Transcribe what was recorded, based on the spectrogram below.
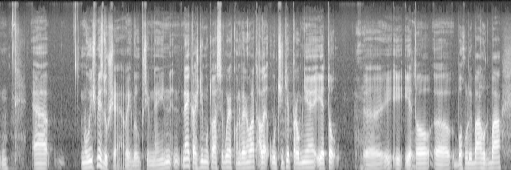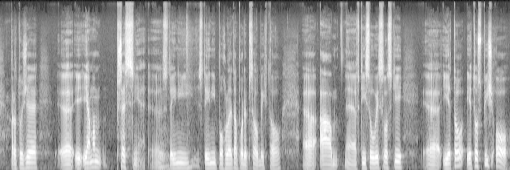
Hmm. Uh mluvíš mi z duše, abych byl upřímný. Ne každému to asi bude konvenovat, ale určitě pro mě je to, eh, je to eh, bohulibá hudba, protože eh, já mám přesně stejný, stejný pohled a podepsal bych to. A v té souvislosti je to, je to spíš o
